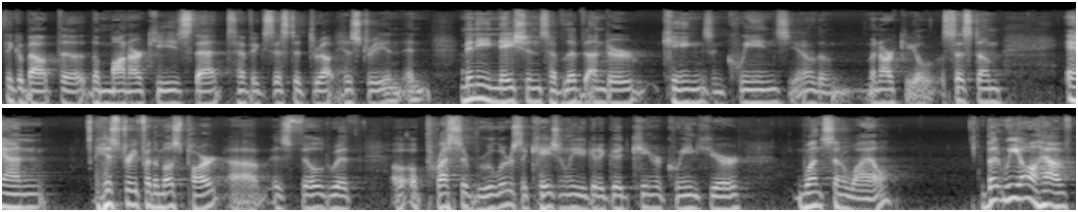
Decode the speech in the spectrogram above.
think about the, the monarchies that have existed throughout history. And, and many nations have lived under kings and queens, you know, the monarchical system. And history, for the most part, uh, is filled with oppressive rulers. Occasionally, you get a good king or queen here once in a while. But we all have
